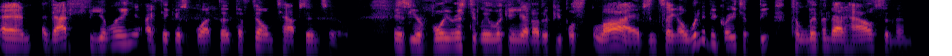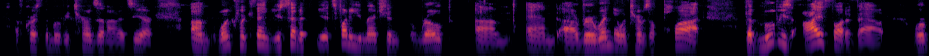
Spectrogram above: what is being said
And that feeling I think is what the, the film taps into is you're voyeuristically looking at other people's lives and saying, "Oh, wouldn't it be great to be to live in that house?" And then, of course, the movie turns it on its ear. Um, one quick thing you said, it's funny you mentioned Rope um, and uh, Rear Window in terms of plot. The movies I thought about were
